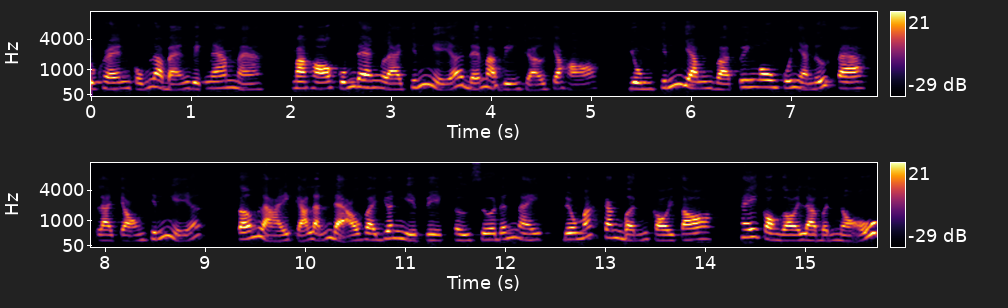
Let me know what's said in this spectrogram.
Ukraine cũng là bạn Việt Nam mà, mà họ cũng đang là chính nghĩa để mà viện trợ cho họ, dùng chính danh và tuyên ngôn của nhà nước ta là chọn chính nghĩa. Tóm lại, cả lãnh đạo và doanh nghiệp Việt từ xưa đến nay đều mắc căn bệnh còi to, hay còn gọi là bệnh nổ,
